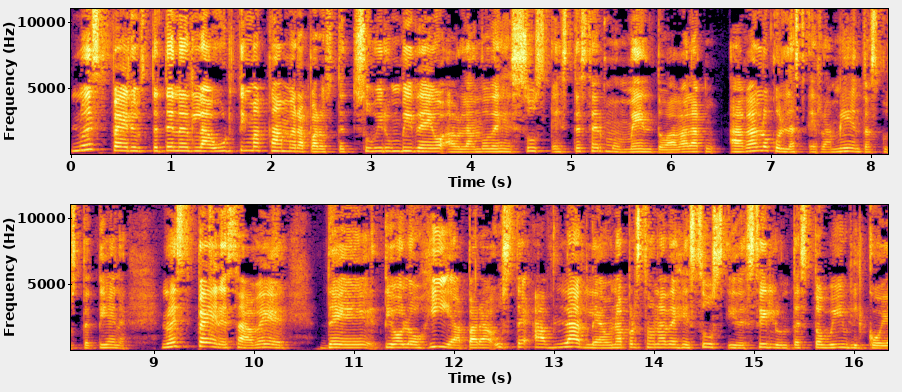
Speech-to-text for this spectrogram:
No espere usted tener la última cámara para usted subir un video hablando de Jesús. Este es el momento. hágalo con las herramientas que usted tiene. No espere saber de teología para usted hablarle a una persona de Jesús y decirle un texto bíblico y,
